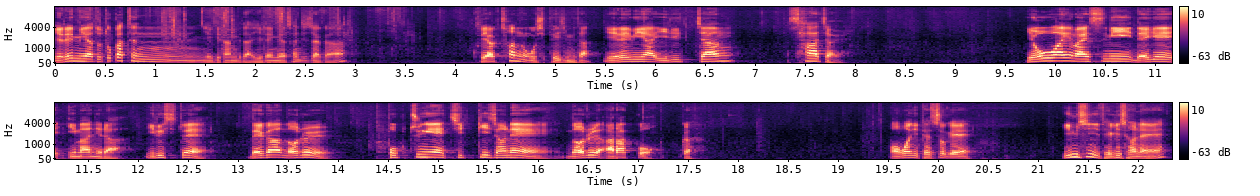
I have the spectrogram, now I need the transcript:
예레미야도 똑같은 얘기를 합니다. 예레미야 선지자가 구약 1050페이지입니다. 예레미야 1장 4절 여호와의 말씀이 내게 임하니라 이르시되 내가 너를 복중에 짓기 전에 너를 알았고 그러니까 어머니 뱃속에 임신이 되기 전에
